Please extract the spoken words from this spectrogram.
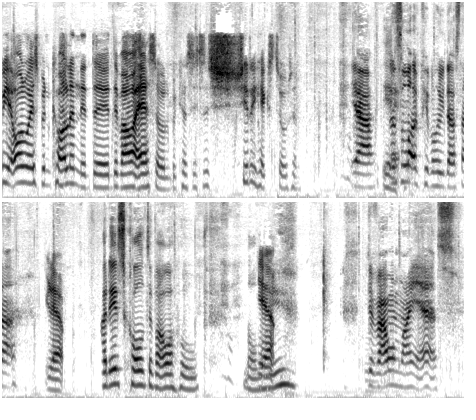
we always been calling it the devour asshole because it's a shitty hex totem. Yeah, Yeah. there's a lot of people who does that. Yeah. But it's called devour hope. Normally. Devour my ass.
